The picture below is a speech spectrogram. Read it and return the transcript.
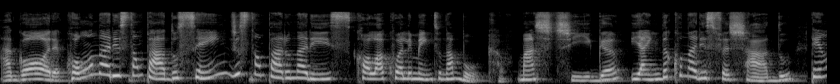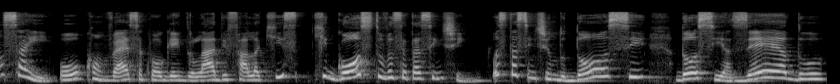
Agora, com o nariz tampado, sem destampar o nariz, coloca o alimento na boca. Mastiga e ainda com o nariz fechado, pensa aí. Ou conversa com alguém do lado e fala que, que gosto você está sentindo. Você está sentindo doce, doce e azedo,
